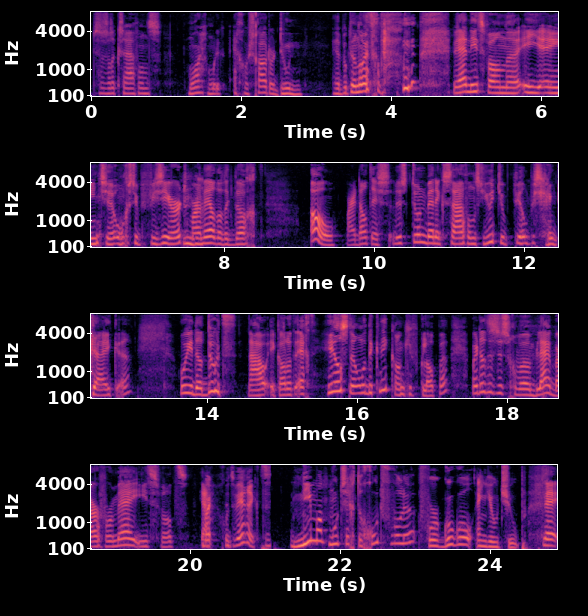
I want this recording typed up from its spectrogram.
Dus dan zat ik s'avonds, morgen moet ik echo schouder doen. Heb ik nog nooit gedaan. ja, niet van eh, in je eentje, ongesuperviseerd. Maar Mhm. wel dat ik dacht, oh, maar dat is... Dus toen ben ik s'avonds YouTube-filmpjes gaan kijken. Hoe je dat doet. Nou, ik had het echt heel snel onder de knie, kan ik je verklappen. Maar dat is dus gewoon blijkbaar voor mij iets wat ja, Maar- goed werkt. Niemand moet zich te goed voelen voor Google en YouTube, Nee,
